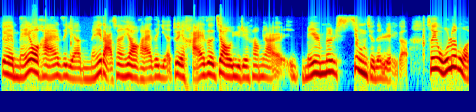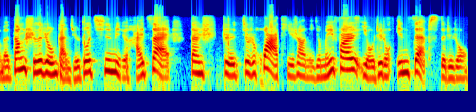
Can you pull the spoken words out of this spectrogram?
对没有孩子，也没打算要孩子，也对孩子教育这方面没什么兴趣的这个。所以，无论我们当时的这种感觉多亲密还在，但是就是话题上你就没法有这种 in depth 的这种。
